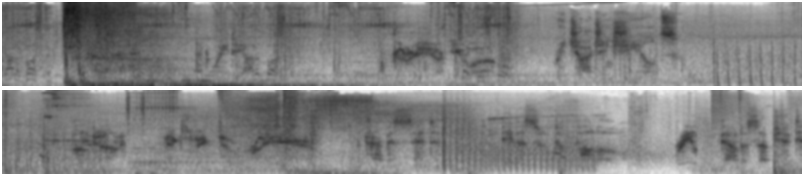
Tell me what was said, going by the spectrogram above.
Got a buster. Waiting. Got a buster. Gonna shut Check this fool. Recharging shields. I'm down. Next victim, right here. Trap is set. Data soon to follow. Real down to subject.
